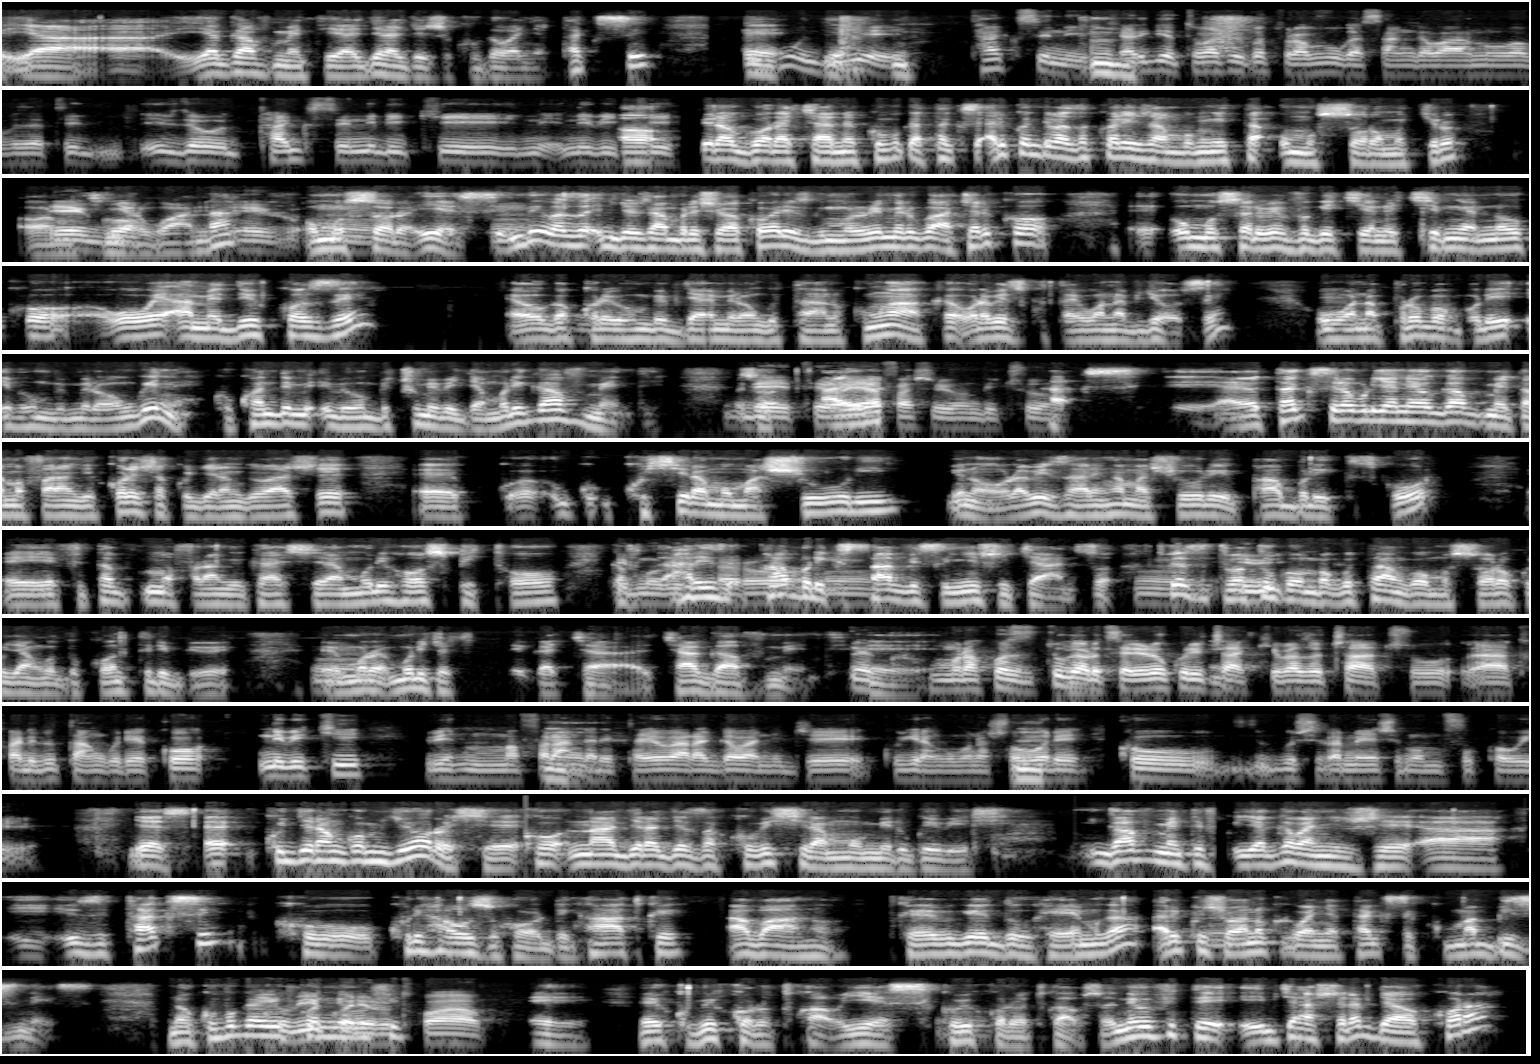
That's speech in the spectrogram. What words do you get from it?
ya gavumenti yagerageje kugabanya tagisi tagisi ni iki hari igihe tuba turiko turavuga ugasanga abantu bavuze ati ibyo tagisi n'ibiki n'ibiki? Biragora cyane kuvuga tagisi ariko ndibaza ko ari ijambo mwita umusoro mu kiro mu kinyarwanda umusoro yes. Ndibaza iryo jambo rishobora kuba rizwi mu rurimi rwacu ariko eh, umusoro bivuga ikintu kimwe ni uko wowe amedi ukoze eh, ugakora ibihumbi bya mirongo itanu ku mwaka urabizi ko utabibona byose ubona probably ibihumbi mirongo ine kuko andi ibihumbi icumi bijya muri gavumenti leta iba yafashe ibihumbi icumi. tax Eh, ayo tax rero burya niyo gavumenti amafaranga ikoresha kugira ngo ibashe gushyira mu mashuri urabizi hari nk'amashuri public school eh, ifite amafaranga ikayashyira muri hospital hari public mm. service nyinshi cyane Mm. twese tuba tugomba gutanga uwo musoro kugira ngo dukontribue eh, Mm. muri- icyo kigega cya- gavumenti Yego, murakoze tugarutse rero kuri cya kibazo cyacu ah, twari dutanguriye ko n'ibiki ibintu mu mafaranga leta yo baragabanije kugira ngo umuntu ashobore ku- gushyira menshi mu mufuko wiwe. Yes. Eh, kugira ngo byoroshye ko nagerageza kubishyira mu mirwi ibiri. Gavumenti yagabanyije ah, izi taxi ku- kuri household. Nkatwe abantu twebwe duhembwa ariko ishobora no kugabanya taxi ku ma business. Ni ukuvuga yuko niba ufite utwabo. Eh, eh, kubikora kubikora so niba ufite ibyashara byawe ukora Mm. hari-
